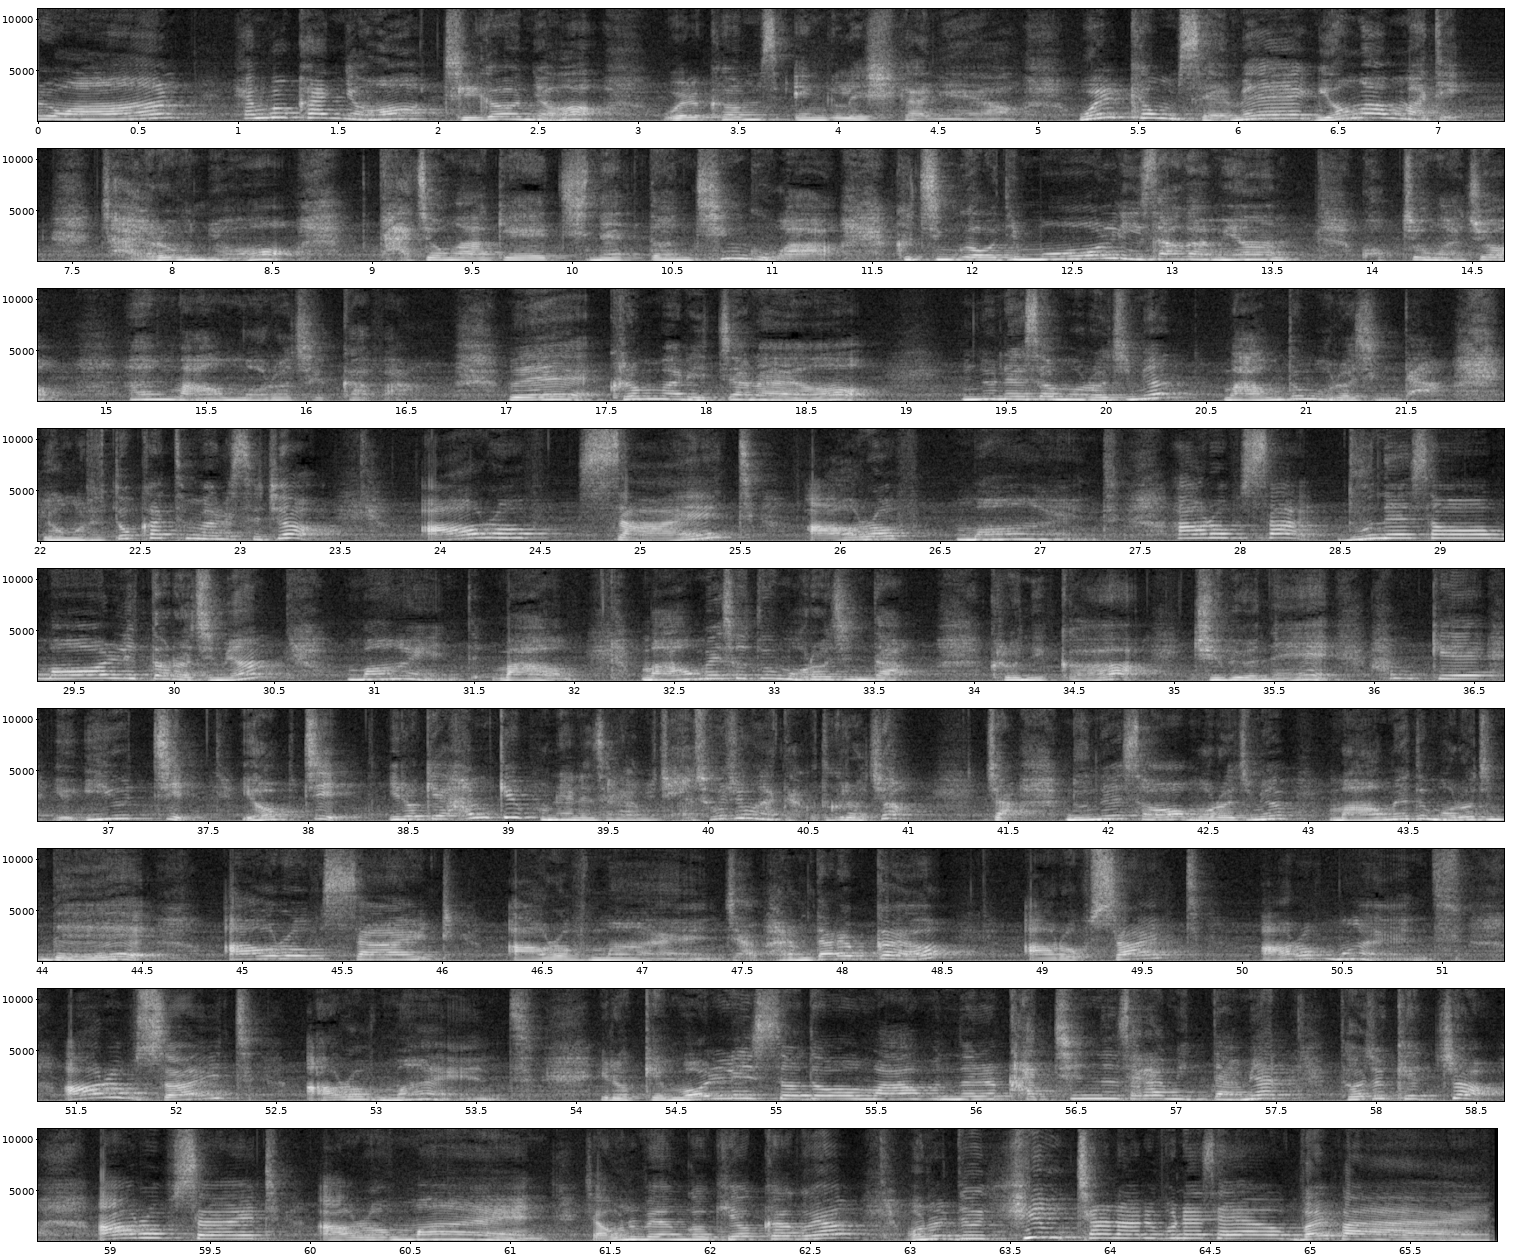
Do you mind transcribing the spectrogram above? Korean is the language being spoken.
everyone. 행복한 영어, 즐거운 영어, Welcome's English 시간이에요. Welcome 쌤의 영어 한마디. 자, 여러분요. 다정하게 지냈던 친구와 그 친구가 어디 멀리 이사 가면 걱정하죠? 아, 마음 멀어질까봐. 왜? 그런 말이 있잖아요. 눈에서 멀어지면 마음도 멀어진다. 영어도 똑같은 말을 쓰죠? Out of sight, out of mind. Out of sight. 눈에서 멀리 떨어지면 mind, 마음. 마음에서도 멀어진다. 그러니까 주변에 함께 이웃집, 옆집 이렇게 함께 보내는 사람이 제일 소중하다고 그러죠? 자, 눈에서 멀어지면 마음에도 멀어진대. Out of sight, out of mind. 자, 발음 따라 볼까요? Out of sight, out of mind. Out of sight, out of mind. 이렇게 멀리 있어도 마음을 같이 있는 사람이 있다면 더 좋겠죠? Out of sight, out of mind. 자, 오늘 배운 거 기억하고요. 오늘도 힘찬 하루 보내세요. 바이바이.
